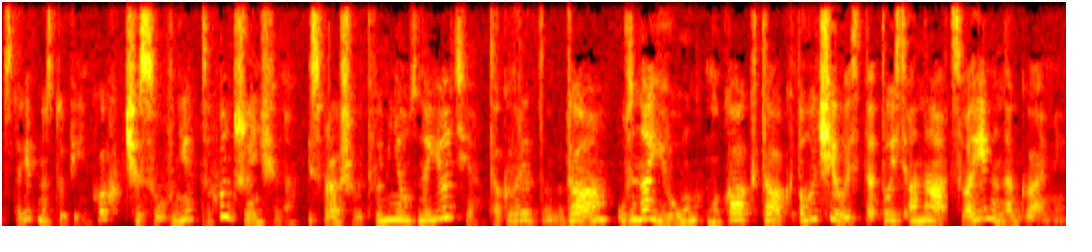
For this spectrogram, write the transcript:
стоит на ступеньках часовни. Заходит женщина и спрашивает, вы меня узнаете? Так говорит, да, узнаю. Ну как так? Получилось-то. То есть она своими ногами,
